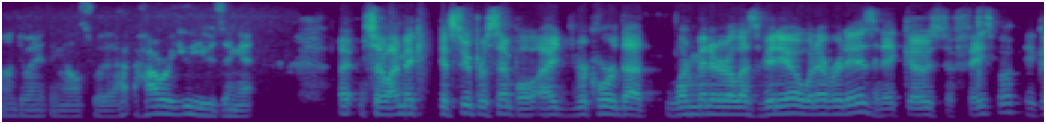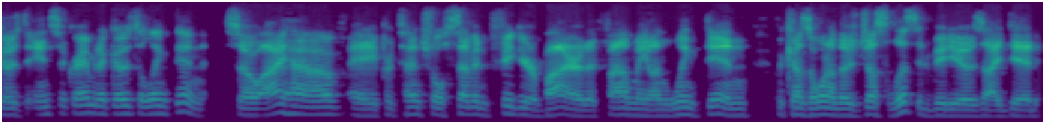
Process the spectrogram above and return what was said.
I don't do anything else with it. How, how are you using it? Uh, so I make it super simple. I record that one minute or less video, whatever it is, and it goes to Facebook, it goes to Instagram, and it goes to LinkedIn. So I have a potential seven figure buyer that found me on LinkedIn because of one of those just listed videos I did.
